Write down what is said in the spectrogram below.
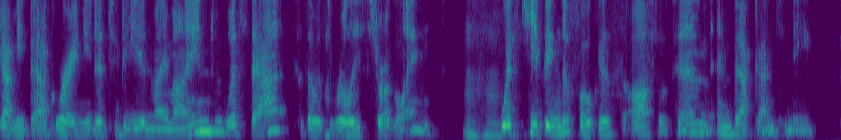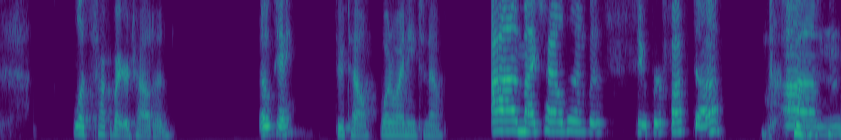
got me back where I needed to be in my mind with that because I was really Mm-hmm. struggling Mhm. with keeping the focus off of him and back onto me. Let's talk about your childhood. Okay. Do tell. What do I need to know? Um, my childhood was super fucked up. Um,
